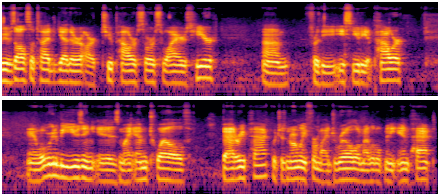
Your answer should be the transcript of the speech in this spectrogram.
We've also tied together our two power source wires here um, for the ECU to get power. And what we're going to be using is my M12 battery pack, which is normally for my drill or my little mini impact.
